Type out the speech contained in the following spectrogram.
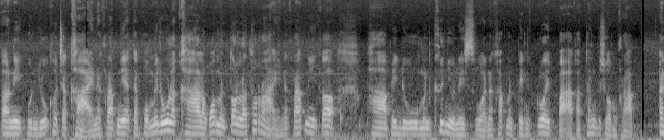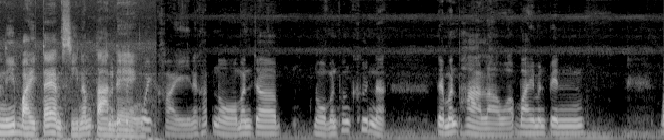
เอานี่คุณยุเขาจะขายนะครับเนี่ยแต่ผมไม่รู้ราคาหรอกว่ามันต้นละเท่าไหร่นะครับ นี่ก็พาไปดูมันขึ้นอยู่ในสวนนะครับ มันเป็นกล้วยป่าครับท่านผู้ชมครับ อันนี้ใบแต้มสีน้ำตาลแดงกล้วยไข่นะครับ หน่อมันจะหน่อมันเพิ่งขึ้นน่ะ แต่มันผ่าเราอะใบมันเป็น ใบ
